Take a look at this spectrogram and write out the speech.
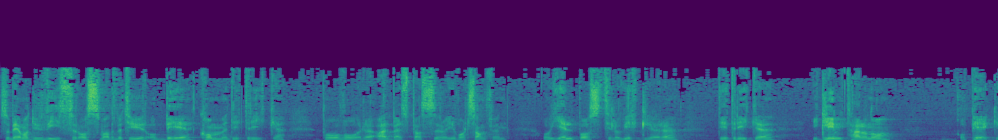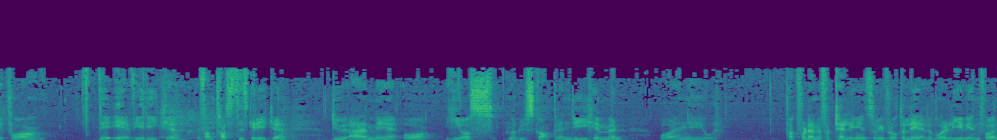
Så jeg om at du viser oss hva det betyr å be komme ditt rike på våre arbeidsplasser og i vårt samfunn. Og hjelp oss til å virkeliggjøre ditt rike i glimt her og nå, og peke på det evige riket, det fantastiske riket du er med å gi oss når du skaper en ny himmel og en ny jord. Takk for denne fortellingen som vi får lov til å leve våre liv innenfor,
